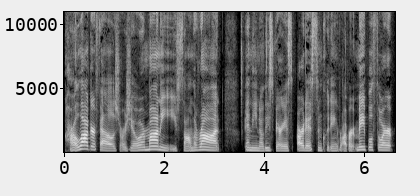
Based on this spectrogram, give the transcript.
Karl Lagerfeld, Giorgio Armani, Yves Saint Laurent, and, you know, these various artists, including Robert Mapplethorpe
